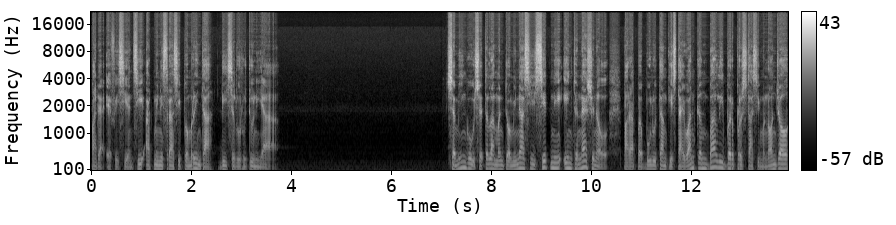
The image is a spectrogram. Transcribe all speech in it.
pada efisiensi administrasi pemerintah di seluruh dunia. Seminggu setelah mendominasi Sydney International, para pebulu tangkis Taiwan kembali berprestasi menonjol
